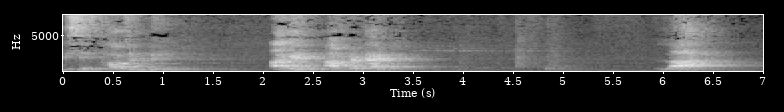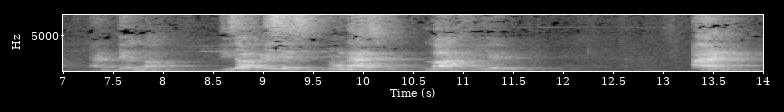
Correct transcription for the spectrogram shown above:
This is thousand period. Again, after that, lakh and ten lakh. These are places known as lakh period. And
